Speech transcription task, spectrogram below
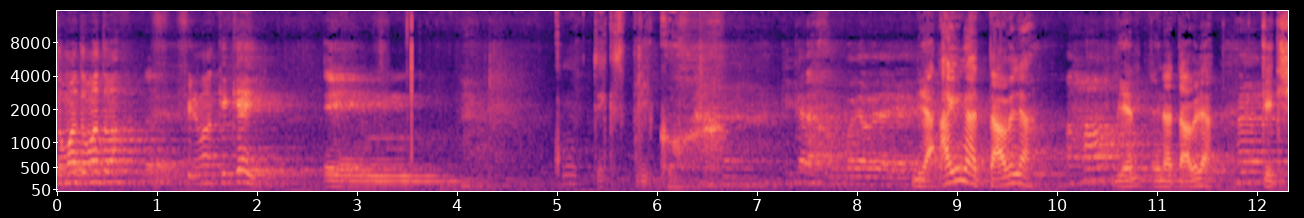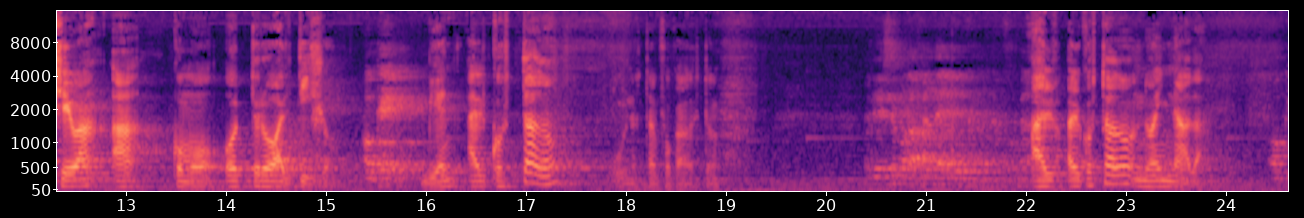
Toma, toma, toma. Filma, ¿qué, qué hay? Em, ¿Cómo te explico? ¿Qué carajo puede haber ahí? Mira, hay una tabla. Ajá. Bien, hay una tabla que lleva a como otro altillo. Ok. Bien, al costado. Uy, no está enfocado esto. Al, al costado no hay nada. Ok.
